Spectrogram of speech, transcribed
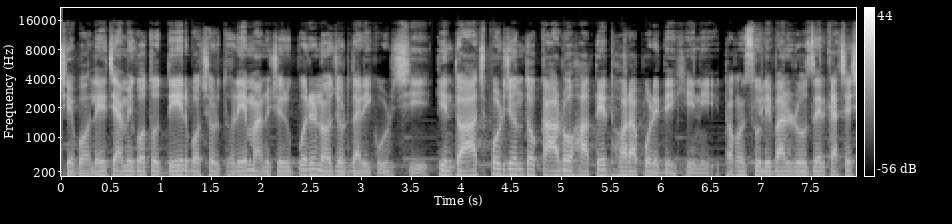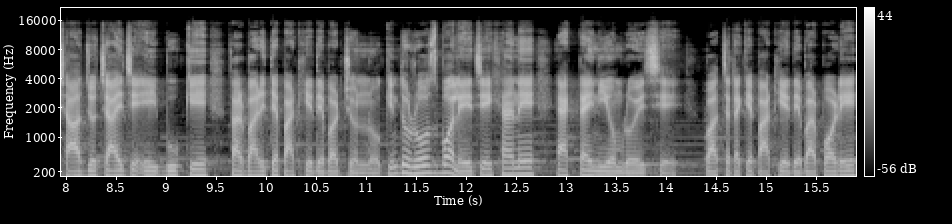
সে বলে যে, আমি গত দেড় বছর ধরে মানুষের উপরে নজরদারি করছি, কিন্তু আজ পর্যন্ত কারও হাতে ধরা পড়ে দেখিনি। তখন সুলিবান রোজের কাছে সাহায্য চায় যে, এই বুকে তার বাড়িতে পাঠিয়ে দেবার জন্য। কিন্তু রোজ বলে যে, এখানে একটাই নিয়ম রয়েছে বাচ্চাটাকে পাঠিয়ে দেবার পরে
